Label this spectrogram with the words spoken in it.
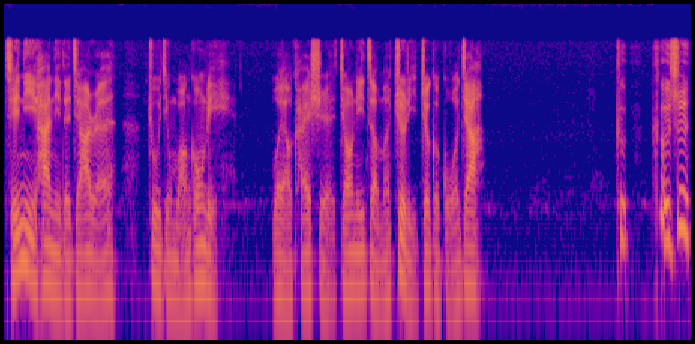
请你和你的家人住进王宫里，我要开始教你怎么治理这个国家。可可是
